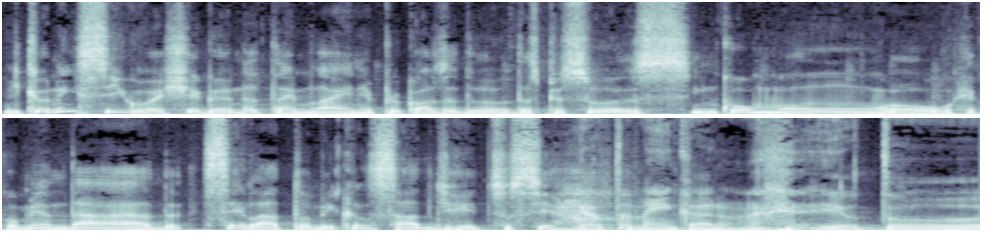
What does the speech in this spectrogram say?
E que eu nem sigo, vai chegando na timeline por causa do, das pessoas em comum ou recomendada. Sei lá, tô meio cansado de rede social. Eu também, cara. Eu tô.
